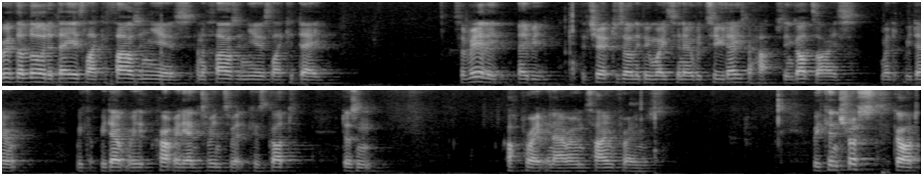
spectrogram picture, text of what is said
With the Lord, a day is like a thousand years, and a thousand years like a day. So really, maybe the church has only been waiting over two days, perhaps, in God's eyes. We don't, we, we don't, we can't really enter into it because God doesn't operate in our own time frames. We can trust God.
